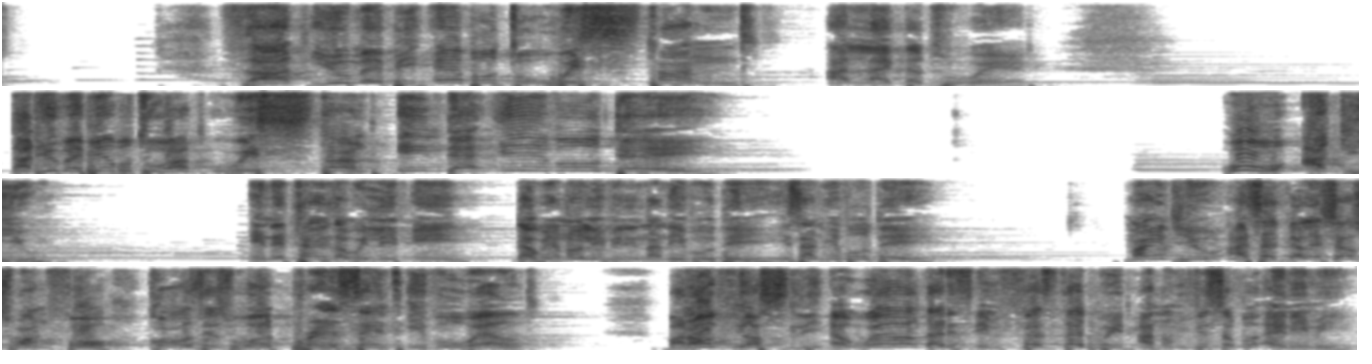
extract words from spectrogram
That you may be able to withstand. I like that word that you may be able to what? Withstand in the evil day. Who will argue in the times that we live in that we are not living in an evil day? It's an evil day. Mind you, I said Galatians 1 4 calls this world present evil world. But obviously, a world that is infested with an invisible enemy,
